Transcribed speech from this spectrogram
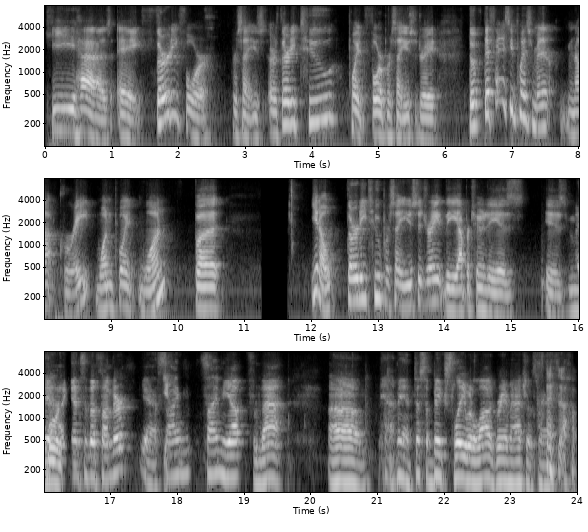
he has a 34 percent use or 32.4 percent usage rate. The the fantasy points per minute not great, 1.1, but you know, 32 percent usage rate. The opportunity is is yeah, more. against the Thunder. Yeah, sign sign me up for that. Um, yeah, man, just a big slate with a lot of great matchups, man. I know.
